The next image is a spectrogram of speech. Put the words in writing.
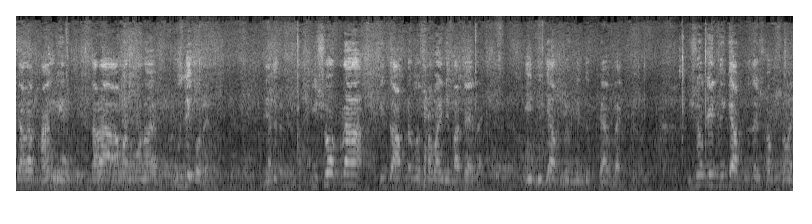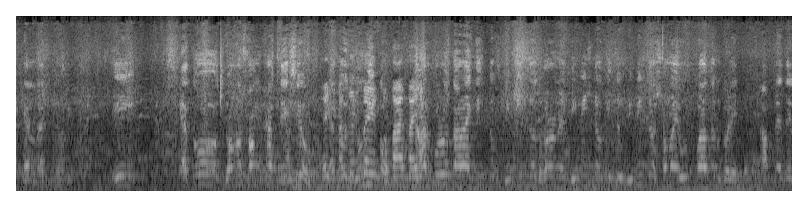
যারা ভাঙে তারা আমার মনে হয় বুঝে করেন। যেহেতু কৃষকরা কিন্তু আপনাকে সবাই যে বাঁচায় রাখে। এই দিকে আপনার কিন্তু খেয়াল রাখতে হবে। কৃষকের দিকে আপনাদের সবসময় খেয়াল রাখতে হবে। এই এত জনসংখ্যার দেশেও এত জমি তারপরেও তারা কিন্তু বিভিন্ন ধরনের বিভিন্ন কিছু বিভিন্ন সময় উৎপাদন করে আপনাদের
